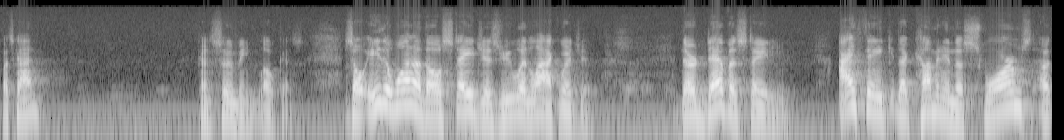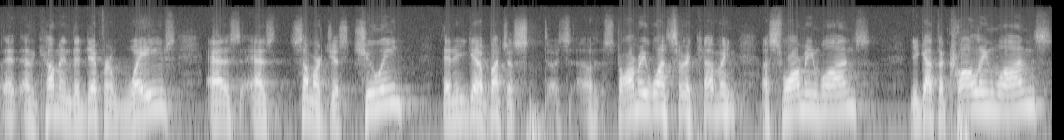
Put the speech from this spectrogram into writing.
What's kind? Consuming locusts. So either one of those stages you wouldn't like, would you? They're devastating. I think they're coming in the swarms, uh, they come in the different waves as, as some are just chewing. Then you get a bunch of st- uh, stormy ones that are coming, uh, swarming ones. You got the crawling ones.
